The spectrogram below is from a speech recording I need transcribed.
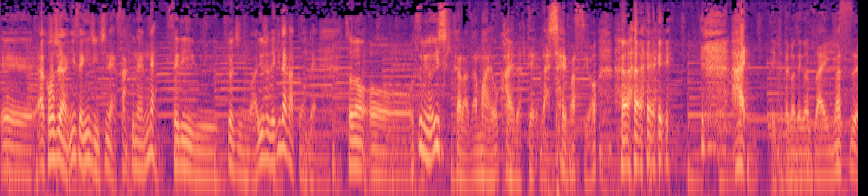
えー、あ、今年じゃない、2021年、昨年ね、セリーグ、巨人は優勝できなかったので、その、罪の意識から名前を変えられてらっしゃいますよ。はい。はい。といったところでございます。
